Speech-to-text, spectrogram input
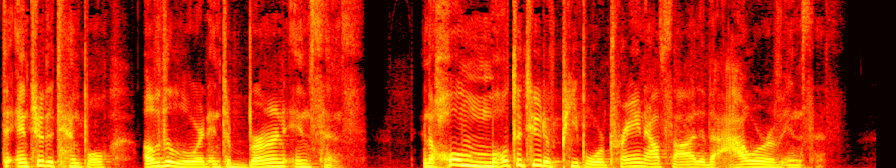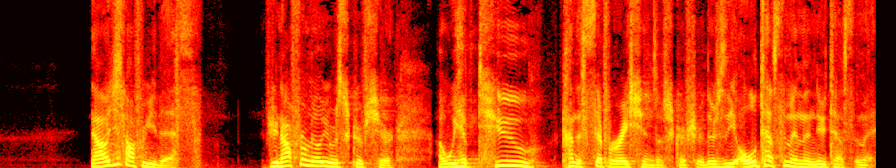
to enter the temple of the Lord and to burn incense. And the whole multitude of people were praying outside at the hour of incense. Now, I'll just offer you this. If you're not familiar with Scripture, uh, we have two kind of separations of Scripture there's the Old Testament and the New Testament.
